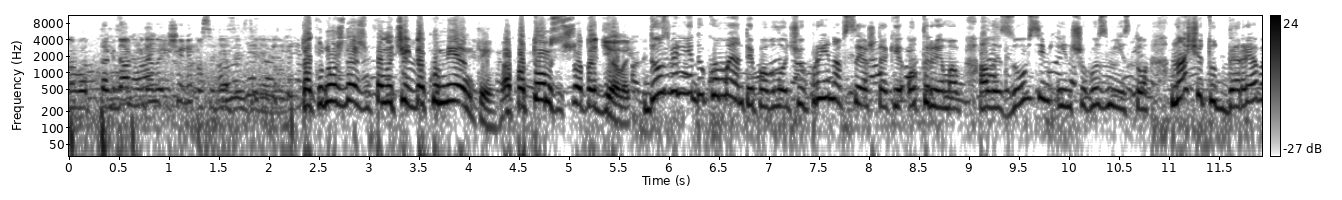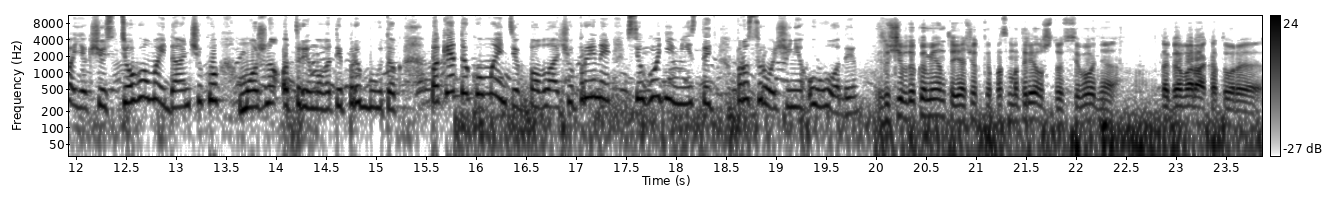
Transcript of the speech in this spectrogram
Ну вот тогда, когда ви вирішили посадити здесь дерев'я. Так нужно же получить документы, а потом что-то делать. Дозвільні документи Павло Чуприна все ж таки отримав, але зовсім іншого змісту. Нащо тут дерева, якщо з цього майданчику можна отримувати прибуток? Пакет документів Павла Чуприни сьогодні містить просрочені угоди. Изучив документы, я четко посмотрел, что сегодня договора, которые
